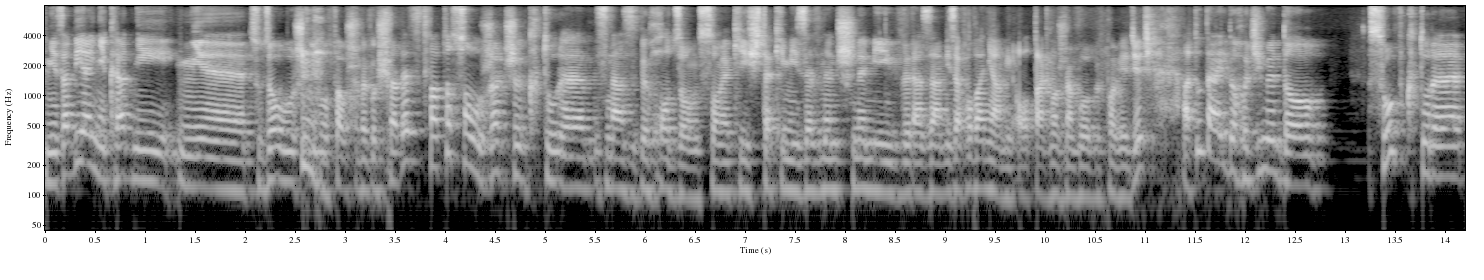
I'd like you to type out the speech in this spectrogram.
Nie zabijaj, nie kradnij, nie cudzołóż, nie mów fałszywego świadectwa. To są rzeczy, które z nas wychodzą, są jakimiś takimi zewnętrznymi wyrazami, zachowaniami, o tak można byłoby powiedzieć. A tutaj dochodzimy do słów, które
